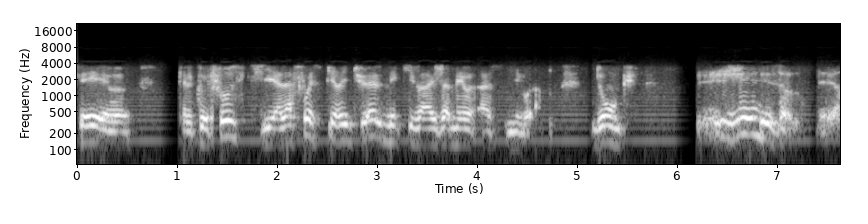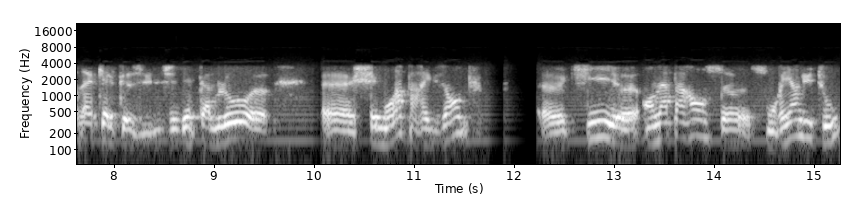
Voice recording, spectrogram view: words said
c'est euh, quelque chose qui est à la fois spirituel, mais qui va jamais à ce niveau-là. Donc, j'ai des œuvres, il y en a quelques-unes. J'ai des tableaux euh, chez moi, par exemple, qui, en apparence, sont rien du tout.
